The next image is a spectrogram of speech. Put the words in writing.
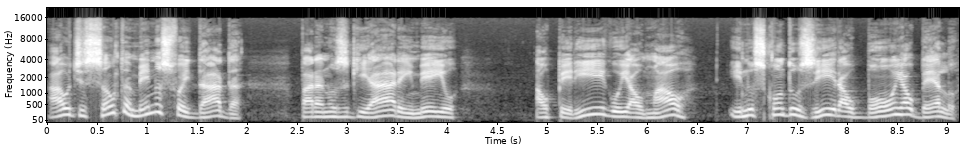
A audição também nos foi dada para nos guiar em meio ao perigo e ao mal e nos conduzir ao bom e ao belo.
